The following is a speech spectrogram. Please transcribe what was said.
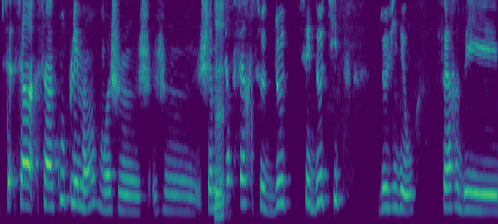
c'est un, un, complément. Moi, j'aime je, je, mm. bien faire ce deux, ces deux types de vidéos. Faire des,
